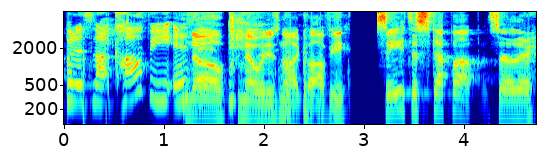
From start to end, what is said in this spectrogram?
But it's not coffee, is no, it? no, it is not coffee. See, it's a step up. So there.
